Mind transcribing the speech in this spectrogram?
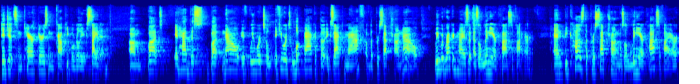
digits and characters, and got people really excited. Um, but it had this. But now, if we were to, if you were to look back at the exact math of the perceptron now, we would recognize it as a linear classifier. And because the perceptron was a linear classifier,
